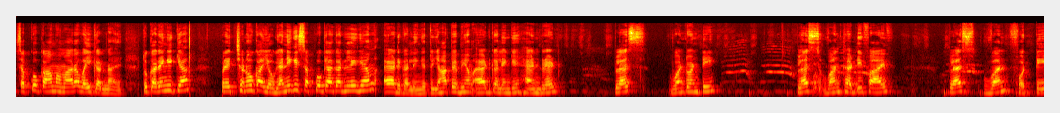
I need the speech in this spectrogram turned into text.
सबको काम हमारा वही करना है। तो करेंगे क्या? प्रेक्षणों का योग, यानी कि सबको क्या कर लेंगे हम? ऐड कर लेंगे। तो यहाँ पे भी हम ऐड कर लेंगे hundred plus one twenty plus one thirty five plus one forty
